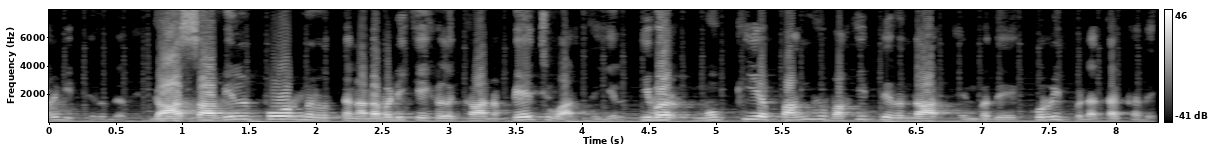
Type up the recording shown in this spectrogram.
அறிவித்திருந்தது. காசாவில் போர் நிறுத்த நடவடிக்கைகளுக்கான பேச்சுவார்த்தையில் இவர் முக்கிய பங்கு வகித்திருந்தார் என்பது குறிப்பிடத்தக்கது.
